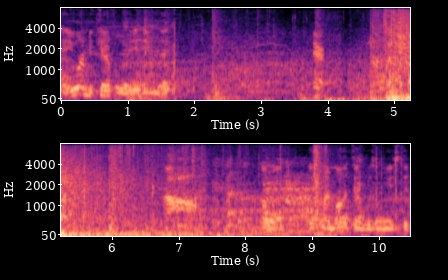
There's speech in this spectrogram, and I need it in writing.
Yeah, you want to be careful where you aim that. Here. Ah! Oh well, at least my Molotov wasn't wasted.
